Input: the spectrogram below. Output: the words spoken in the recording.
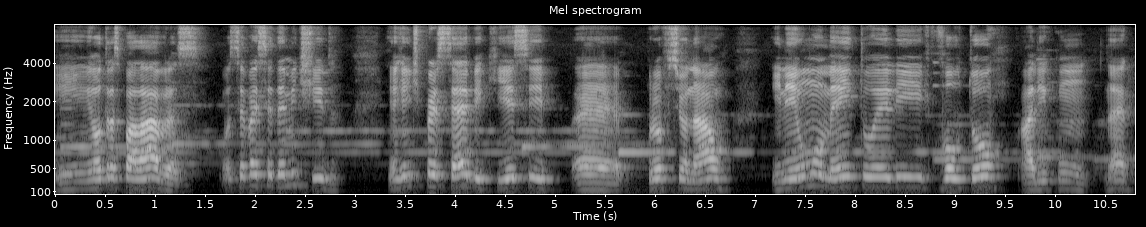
Em outras palavras, você vai ser demitido. E a gente percebe que esse é, profissional, em nenhum momento ele voltou ali com, né,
